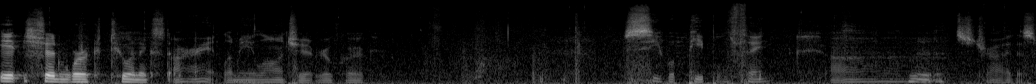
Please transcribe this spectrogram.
it should work to an extent. Alright, let me launch it real quick. See what people think. Uh, Hmm. Let's try this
